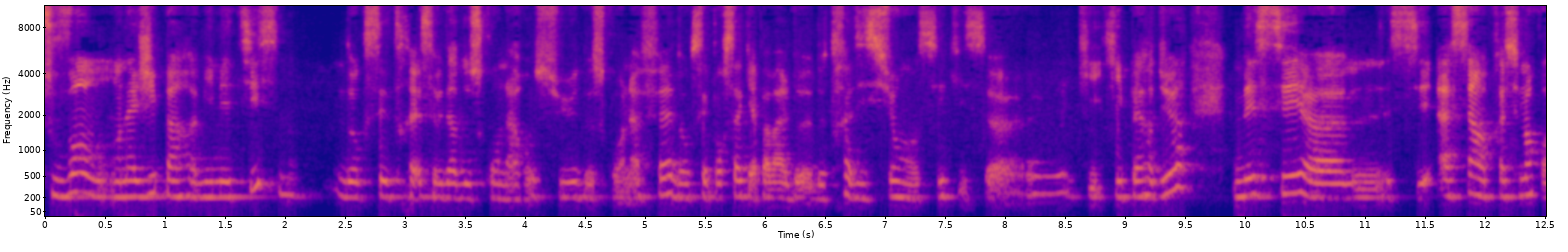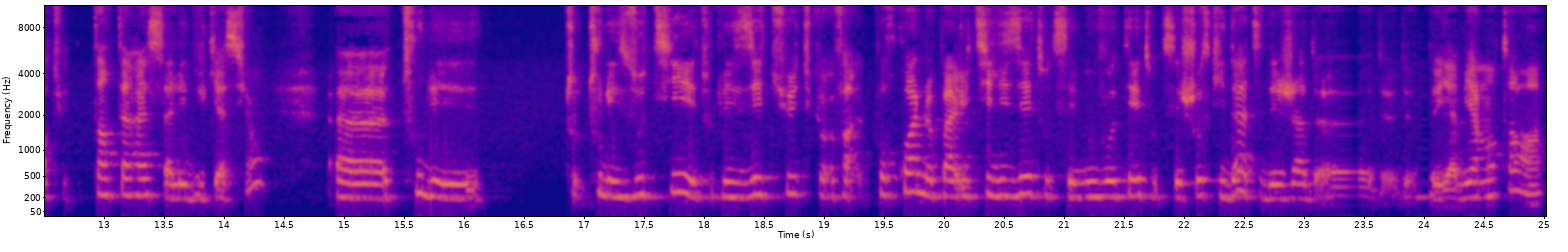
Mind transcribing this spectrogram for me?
souvent on, agit par mimétisme. Donc c'est très, ça veut dire de ce qu'on a reçu, de ce qu'on a fait. Donc c'est pour ça qu'il y a pas mal de, traditions aussi qui se, qui, qui perdurent. Mais c'est, euh, c'est assez impressionnant quand tu t'intéresses à l'éducation, euh, tous les tous les outils et toutes les études. enfin, pourquoi ne pas utiliser toutes ces nouveautés, toutes ces choses qui datent déjà de, de, il y a bien longtemps, hein,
